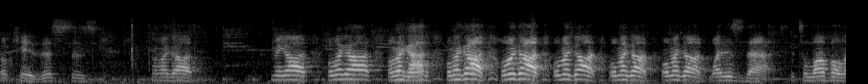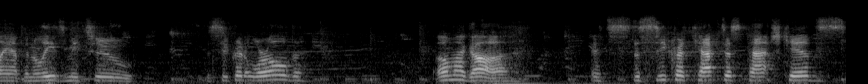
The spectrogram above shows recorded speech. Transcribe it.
Okay, this is... Oh my god. Oh my god, oh my god, oh my god, oh my god, oh my god, oh my god, oh my god, oh my god, what is that? It's a lava lamp and it leads me to the secret world? Oh my god. It's the secret Cactus Patch Kids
